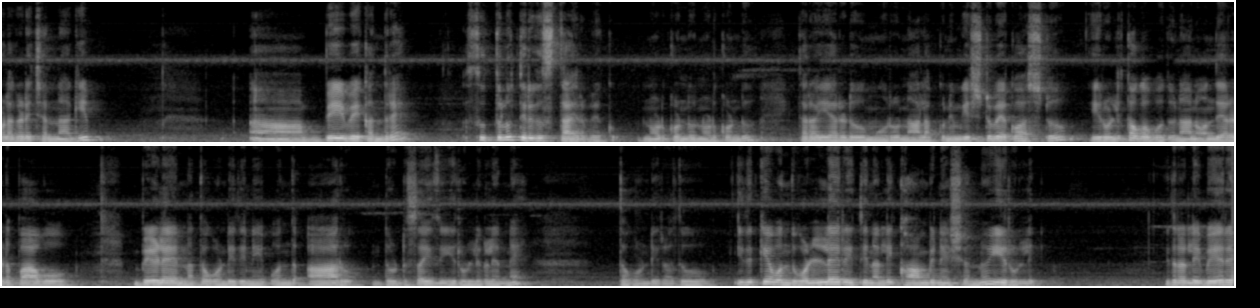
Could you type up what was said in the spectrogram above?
ಒಳಗಡೆ ಚೆನ್ನಾಗಿ ಬೇಯಬೇಕಂದ್ರೆ ಸುತ್ತಲೂ ತಿರುಗಿಸ್ತಾ ಇರಬೇಕು. ನೋಡಿಕೊಂಡು ನೋಡಿಕೊಂಡು ಈ ಥರ ಎರಡು, ಮೂರು, ನಾಲ್ಕು ನಿಮ್ಗೆ ಎಷ್ಟು ಬೇಕೋ ಅಷ್ಟು ಈರುಳ್ಳಿ ತೊಗೋಬೋದು. ನಾನು ಒಂದು ಎರಡು ಪಾವು ಬೇಳೆಯನ್ನು ತೊಗೊಂಡಿದ್ದೀನಿ. ಒಂದು ಆರು ದೊಡ್ಡ ಸೈಜ್ ಈರುಳ್ಳಿಗಳನ್ನೇ ತೊಗೊಂಡಿರೋದು. ಇದಕ್ಕೆ ಒಂದು ಒಳ್ಳೆ ರೀತಿಯಲ್ಲಿ ಕಾಂಬಿನೇಷನ್ನು ಈರುಳ್ಳಿ. ಇದರಲ್ಲಿ ಬೇರೆ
